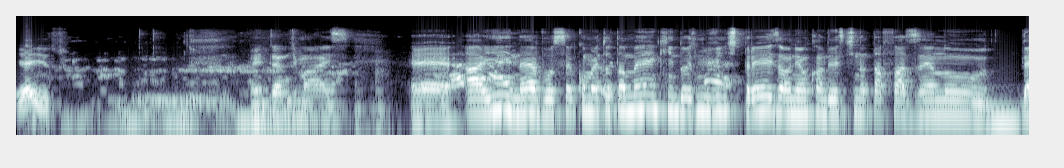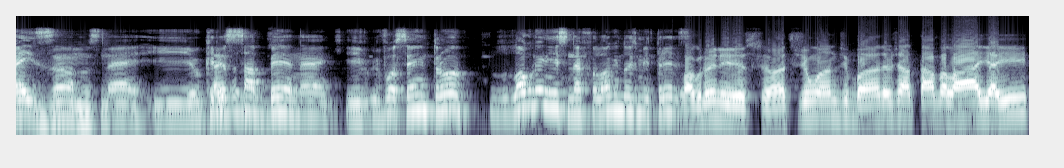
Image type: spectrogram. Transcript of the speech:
E é isso. Eu entendo demais. É, aí, né, você comentou também que em 2023 a União Clandestina está fazendo 10 anos, né? E eu queria saber, né, e você entrou logo no início, né? Foi logo em 2013. Logo no início, antes de um ano de banda eu já estava lá e aí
